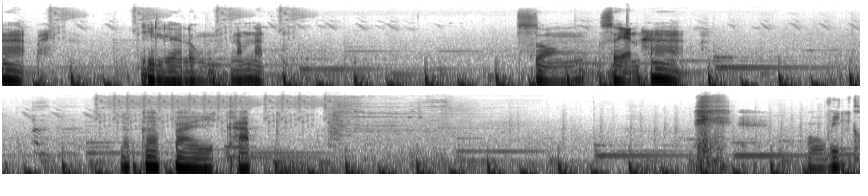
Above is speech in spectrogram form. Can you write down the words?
ห้าไป ที่เหลือลงน้ำหนักสองแสนห้าแล้วก็ไปครับโอ้วิ่งโค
